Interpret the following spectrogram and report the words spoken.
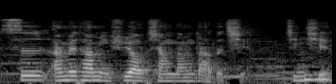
吃安非他命需要相当大的钱，金钱。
